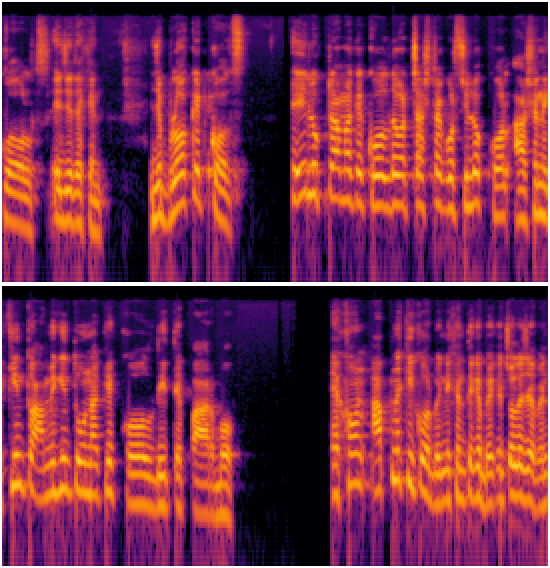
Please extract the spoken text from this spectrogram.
কলস, এই যে দেখেন, এই যে ব্লকেট কলস। এই লোকটা আমাকে কল দেওয়ার চেষ্টা করছিল, কল আসেনি, কিন্তু আমি কিন্তু ওনাকে কল দিতে পারব। এখন আপনি কি করবেন? এখান থেকে বেঁকে চলে যাবেন।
